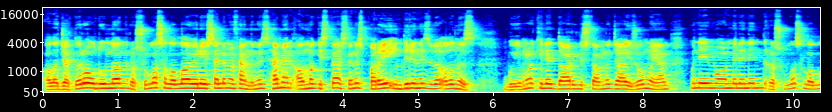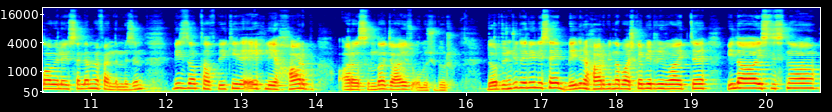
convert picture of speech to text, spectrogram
alacakları olduğundan Resulullah sallallahu aleyhi ve sellem Efendimiz hemen almak isterseniz parayı indiriniz ve alınız buyurmak ile Darülislam'da caiz olmayan bu nevi muamelenin Resulullah sallallahu aleyhi ve sellem Efendimizin bizzat tatbiki ile ehli harp arasında caiz oluşudur. Dördüncü delil ise Bedir Harbi'nde başka bir rivayette bila istisna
